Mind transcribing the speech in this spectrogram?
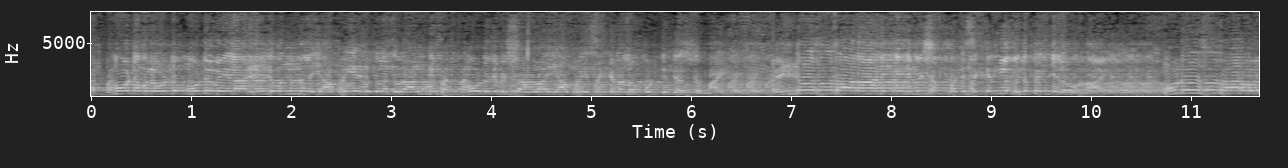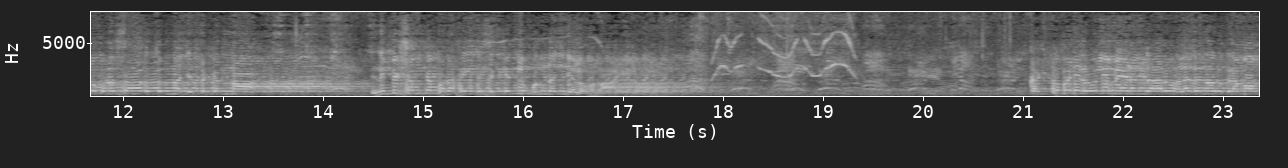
పదమూడవ రౌండ్ మూడు వేల రెండు వందల యాభై అడుగుల దూరాన్ని పదమూడు నిమిషాల యాభై సెకండ్లలో పూర్తి చేస్తున్నాయి రెండో స్థానానికి నిమిషం పది సెకండ్లు వెనుకంజలో ఉన్నాయి. మూడో స్థానంలో కొనసాగుతున్న జత కన్నా నిమిషం పదహైదు సెకండ్లు ముందంజలో ఉన్నాయి. కట్టుబడి రోలి మేడం గారు అలగనూరు గ్రామం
